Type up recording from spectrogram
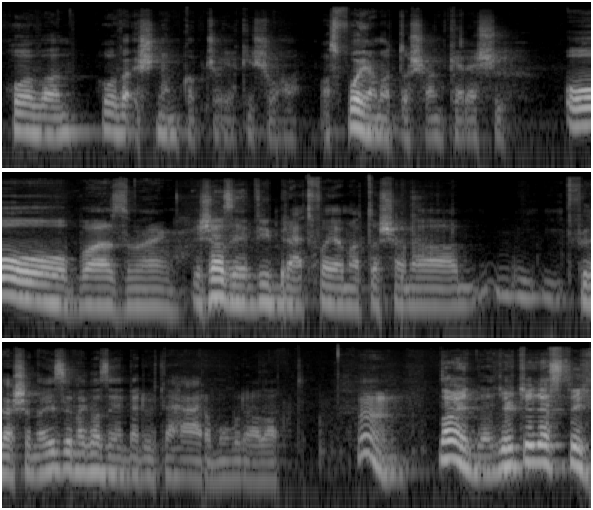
hol van, hol van, és nem kapcsolja ki soha. Az folyamatosan keresi. Ó, bazd meg. És azért vibrált folyamatosan a fülesen a izé, meg azért berült le három óra alatt. Hmm. Na mindegy, úgyhogy ezt így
